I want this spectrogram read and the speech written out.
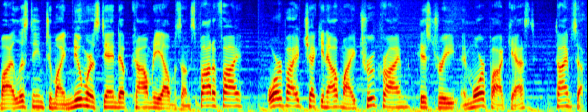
by listening to my numerous stand up comedy albums on Spotify or by checking out my true crime, history, and more podcast, Time's Up,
